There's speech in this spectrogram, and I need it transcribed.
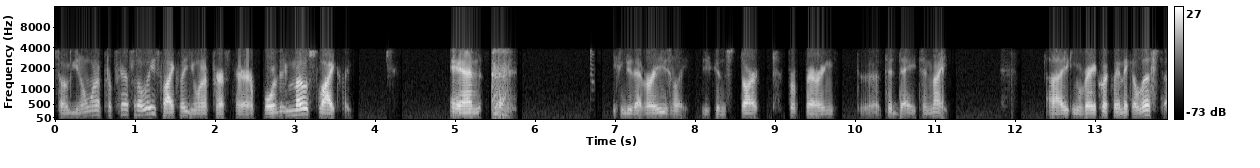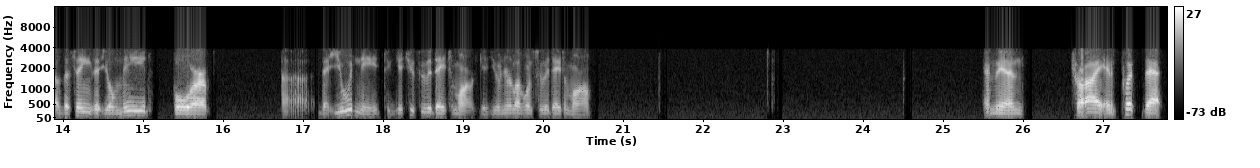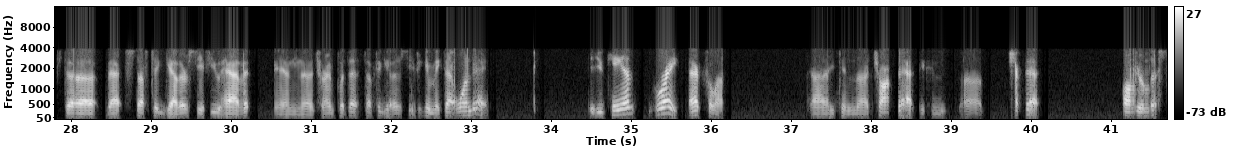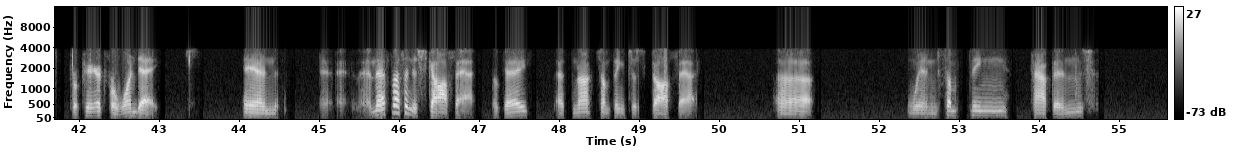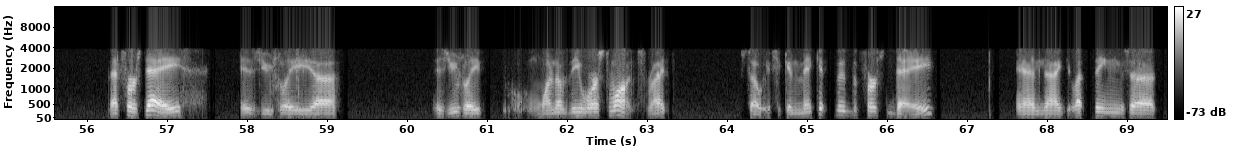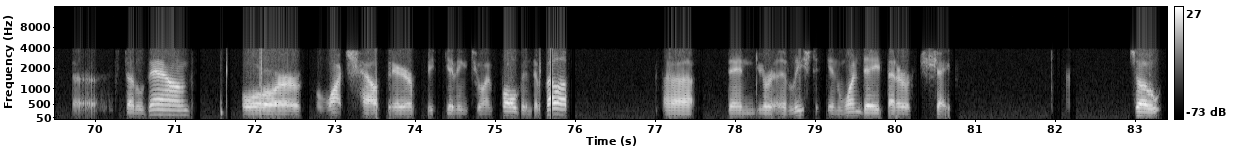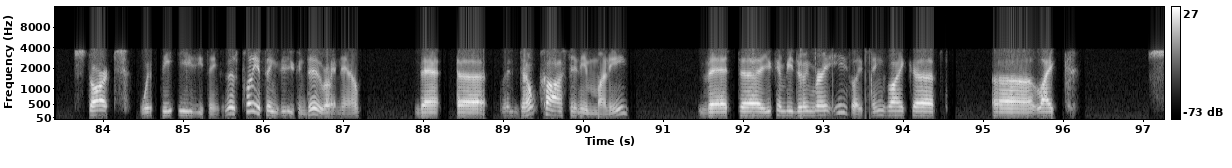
So you don't want to prepare for the least likely. You want to prepare for the most likely. And you can do that very easily. You can start preparing uh, today, tonight. Uh, you can very quickly make a list of the things that you'll need for uh, that you would need to get you through the day tomorrow, get you and your loved ones through the day tomorrow. And then try and put that uh, that stuff together. See if you have it, and uh, try and put that stuff together. See if you can make that one day. If you can, great, excellent. Uh, you can uh, chalk that. You can uh, check that off your list. Prepared for one day, and and that's nothing to scoff at. Okay, that's not something to scoff at. Uh, when something happens, that first day is usually uh, is usually one of the worst ones, right? So if you can make it through the first day and uh, let things uh, uh, settle down, or watch how they're beginning to unfold and develop, uh, then you're at least in one day better shape. So start with the easy things. There's plenty of things that you can do right now that uh, don't cost any money that uh, you can be doing very easily. Things like uh, uh, like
